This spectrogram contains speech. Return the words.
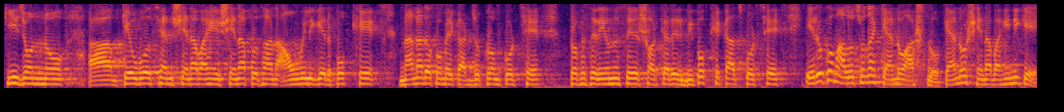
কি জন্য? কেউ বলছেন সেনাবাহিনী সেনা প্রধান আওয়ামী লীগের পক্ষে নানা রকমের কার্যক্রম করছে। প্রফেসর ইউনুসের সরকারের বিপক্ষে কাজ করছে। এরকম আলোচনা কেন আসলো? কেন সেনাবাহিনীকে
